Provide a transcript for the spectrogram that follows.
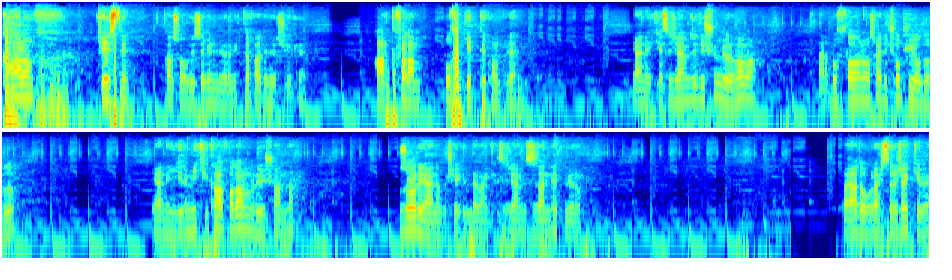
Karon kesti. Nasıl olduysa bilmiyorum. İlk defa deniyoruz çünkü. Artı falan buff gitti komple. Yani keseceğimizi düşünmüyorum ama yani buff falan olsaydı çok iyi olurdu. Yani 22k falan vuruyor şu anda. Zor yani bu şekilde ben keseceğimizi zannetmiyorum. Bayağı da uğraştıracak gibi.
